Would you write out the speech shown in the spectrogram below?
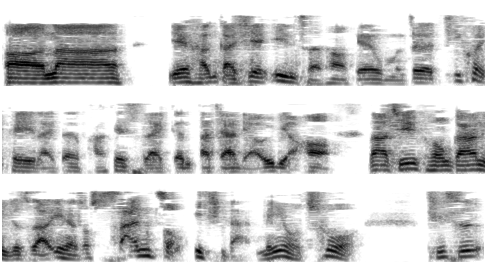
啊、那也很感谢胤丞哈，给我们这个机会可以来这个 Podcast 来跟大家聊一聊哈。那其实从刚刚你就知道，胤丞说三种一起来没有错。其实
